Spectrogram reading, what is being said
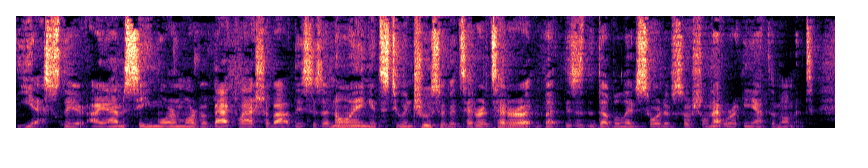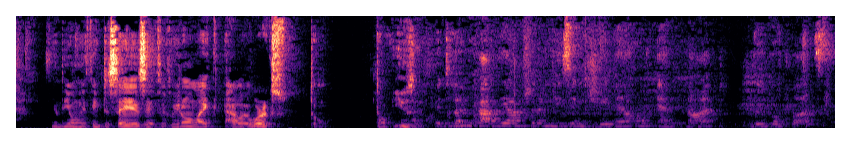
Yes, there, I am seeing more and more of a backlash about this is annoying, it's too intrusive, etc., etc., but this is the double-edged sword of social networking at the moment. And the only thing to say is if, if we don't like how it works, don't, don't use it. But do you have the option of using Gmail and not Google Plus?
